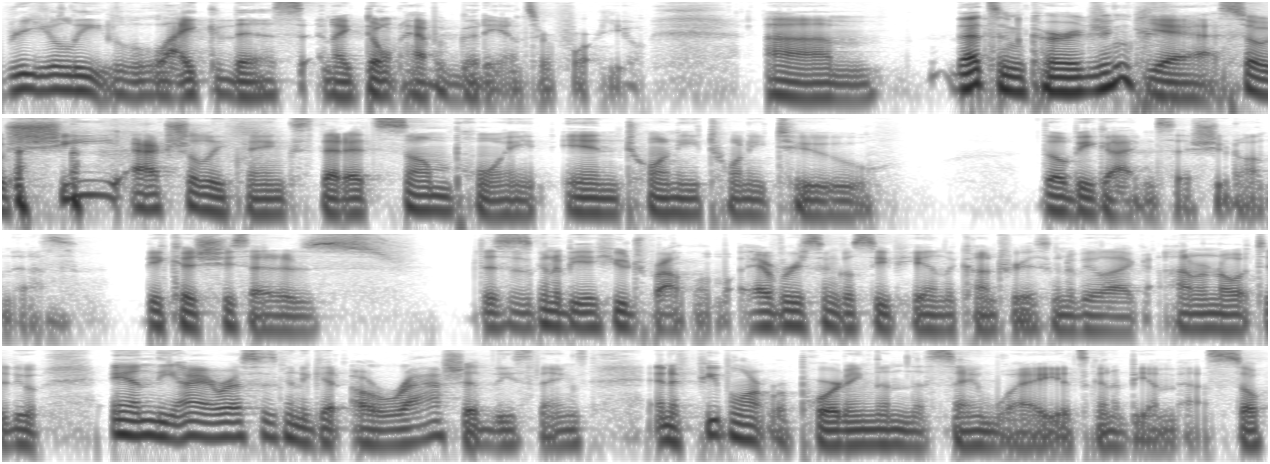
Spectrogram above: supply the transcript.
really like this and I don't have a good answer for you. Um, That's encouraging. yeah. So she actually thinks that at some point in 2022, there'll be guidance issued on this because she was this is going to be a huge problem. Every single CPA in the country is going to be like, I don't know what to do. And the IRS is going to get a rash of these things. And if people aren't reporting them the same way, it's going to be a mess. So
